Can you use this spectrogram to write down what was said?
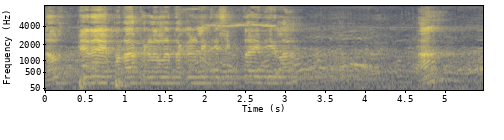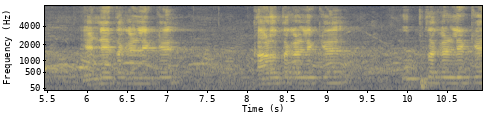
ನಾವು ಬೇರೆ ಪದಾರ್ಥಗಳನ್ನ ತಗೊಳ್ಳಿಕ್ಕೆ ಸಿಗ್ತಾ ಇದೆಯಲ್ಲ? ಆ? ಎಣ್ಣೆ ತಗೊಳ್ಳಿಕ್ಕೆ, ಕಾಳು ತಗೊಳ್ಳಿಕ್ಕೆ, ಉಪ್ಪು ತಗೊಳ್ಳಿಕ್ಕೆ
